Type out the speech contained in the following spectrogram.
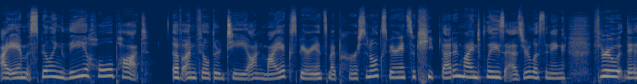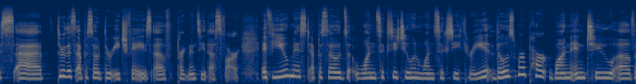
I am spilling the whole pot of unfiltered tea on my experience, my personal experience. So keep that in mind, please, as you're listening through this uh, through this episode, through each phase of pregnancy thus far. If you missed episodes 162 and 163, those were part one and two of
